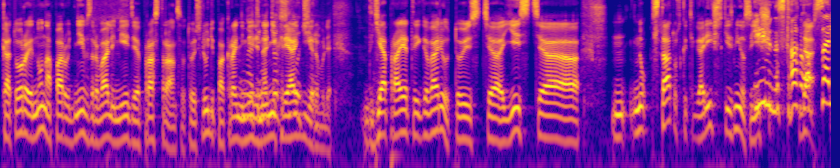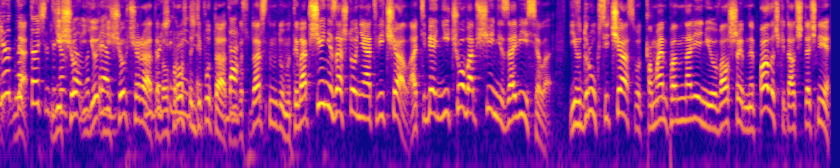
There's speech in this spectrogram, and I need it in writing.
которые, ну, на пару дней взрывали медиапространство. То есть люди, по крайней Но мере, на них реагировали. Я про это и говорю. То есть э, есть э, ну, статус категорически изменился. Именно еще, статус, да, абсолютно да. точно. Ты еще, сказал, вот еще вчера ты был просто меньше. депутатом да. Государственной Думы. Ты вообще ни за что не отвечал. От тебя ничего вообще не зависело. И вдруг сейчас, вот по моему по мгновению волшебной палочки, точнее,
